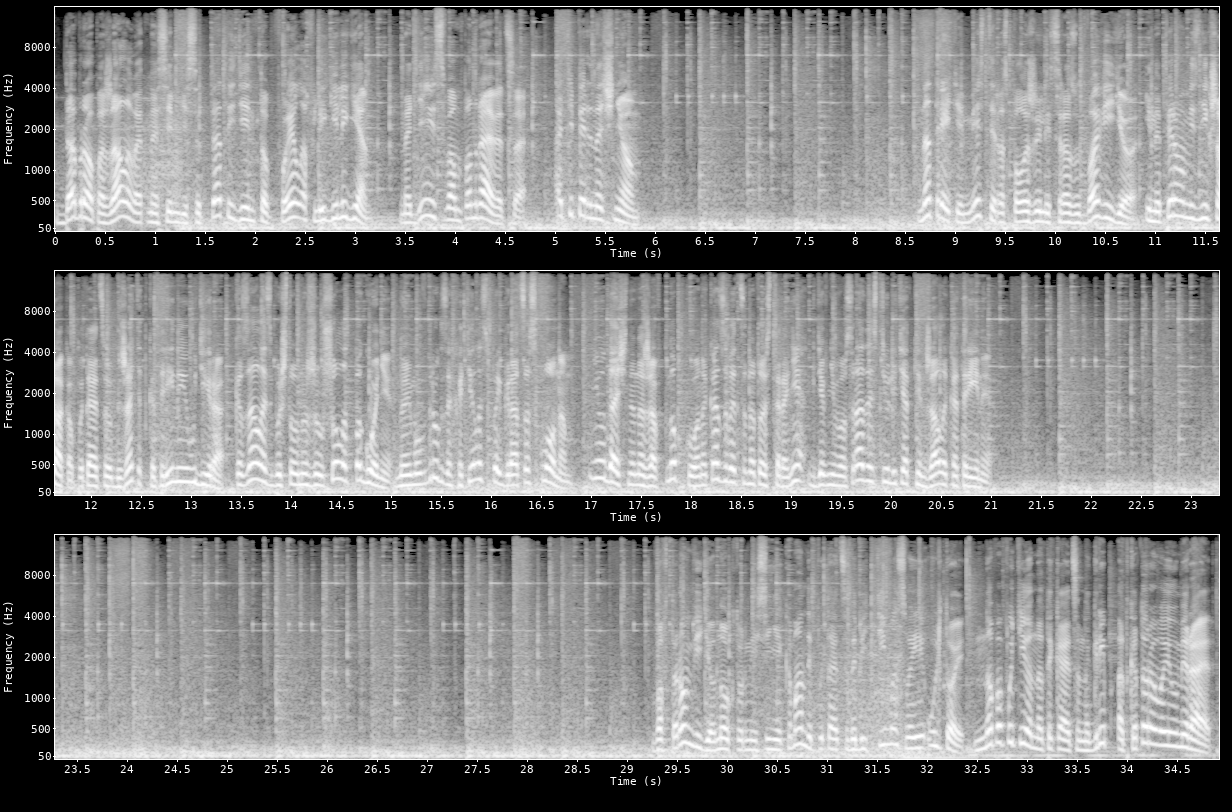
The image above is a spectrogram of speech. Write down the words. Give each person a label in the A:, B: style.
A: Добро пожаловать на 75-й день топ-фейлов Лиги Легенд. Надеюсь, вам понравится. А теперь начнем. На третьем месте расположились сразу два видео, и на первом из них Шака пытается убежать от Катерины и Удира. Казалось бы, что он уже ушел от погони, но ему вдруг захотелось поиграться с клоном. Неудачно нажав кнопку, он оказывается на той стороне, где в него с радостью летят кинжалы Катерины. Во втором видео ноктурный синей команды пытается добить Тима своей ультой, но по пути он натыкается на гриб, от которого и умирает.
